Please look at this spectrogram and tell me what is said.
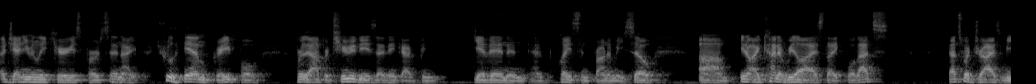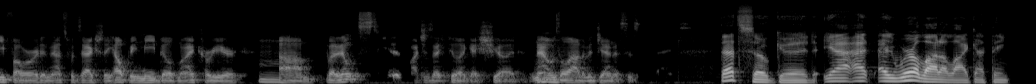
a genuinely curious person. I truly am grateful for the opportunities I think I've been given and, and placed in front of me. So, um, you know, I kind of realized like, well, that's that's what drives me forward, and that's what's actually helping me build my career. Mm. Um, but I don't see it as much as I feel like I should. And that was a lot of the genesis. That's so good. Yeah, I, I, we're a lot alike, I think,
